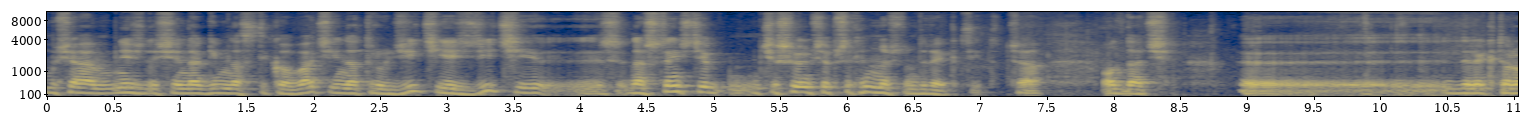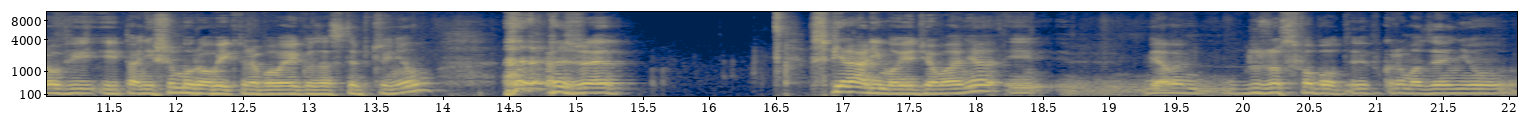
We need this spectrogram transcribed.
Musiałem nieźle się nagimnastykować i natrudzić, jeździć. Y, Na szczęście cieszyłem się przychylnością dyrekcji. To trzeba oddać e, dyrektorowi i pani Szymurowej, która była jego zastępczynią, że wspierali moje działania i miałem dużo swobody w gromadzeniu.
